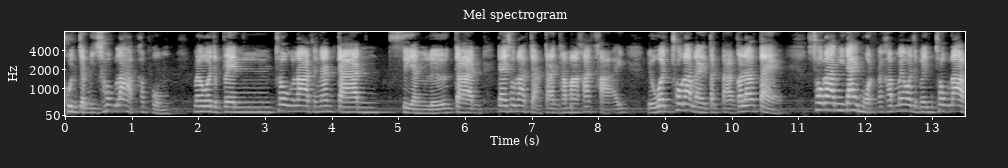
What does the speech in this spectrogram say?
คุณจะมีโชคลาภครับผม ไม่ว่าจะเป็นโชคลาภทางด้านการเสี่ยงหรือการได้โชคลาภจากการทำมาค้าขาย หรือว่าโชคลาภอะไรต่างๆ ก็แล้วแต่โชคลาภนี้ได้หมดนะครับ ไม่ว่าจะเป็นโชคลาภ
